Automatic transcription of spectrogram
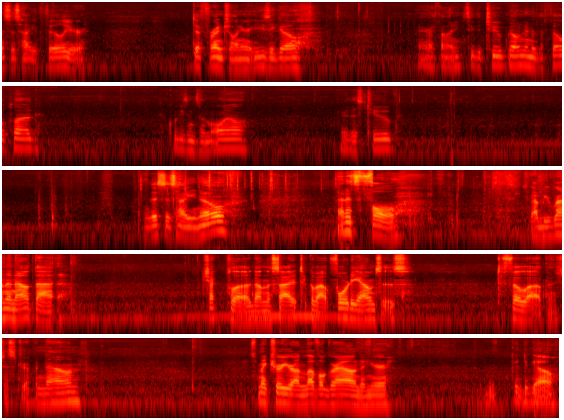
This is how you fill your differential on your EZ-GO Marathon. You can see the tube going into the fill plug. Squeezing some oil through this tube. And this is how you know that it's full. It's got to be running out that check plug on the side. It took about 40 ounces fill up. It's just dripping down. Just make sure you're on level ground and you're good to go.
